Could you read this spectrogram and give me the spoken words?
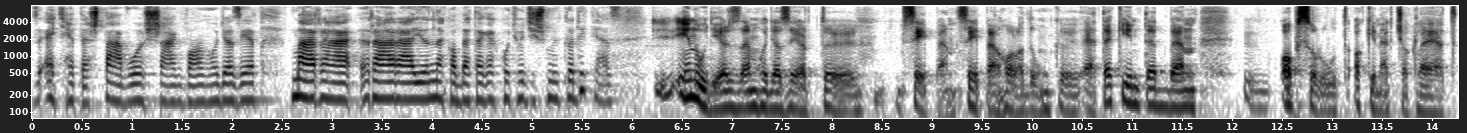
az egyhetes távolságban, hogy azért már rá, rá rájönnek a betegek, hogy hogy is működik ez? Én úgy érzem, hogy azért szépen, szépen haladunk e tekintetben. Abszolút, akinek csak lehet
